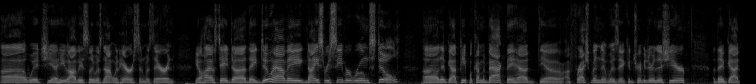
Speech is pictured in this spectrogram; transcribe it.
uh, which you know, he obviously was not when Harrison was there. And you know, Ohio State, uh, they do have a nice receiver room still. Uh, they've got people coming back. They had you know a freshman that was a contributor this year. They've got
